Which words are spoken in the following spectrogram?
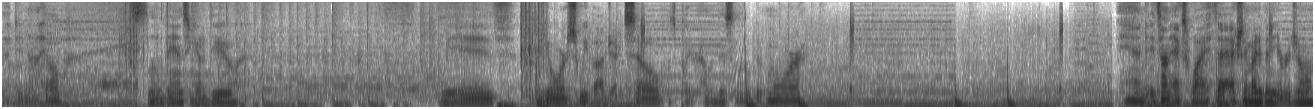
that did not help. This little dance you gotta do with your sweep object. So let's play around with this a little bit more. And it's on XY. That actually might have been the original,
